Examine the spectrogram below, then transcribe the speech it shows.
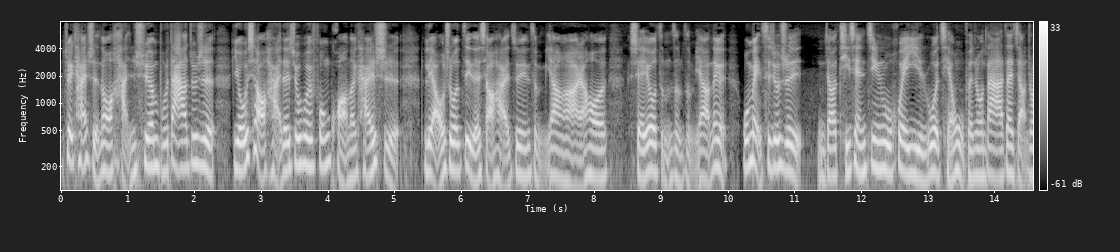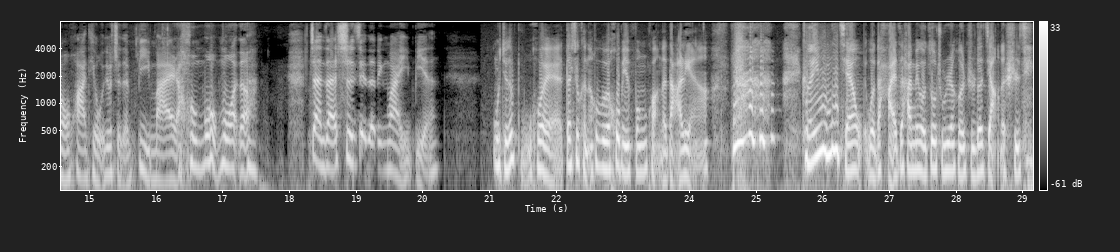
最开始那种寒暄，不，大家就是有小孩的就会疯狂的开始聊说自己的小孩最近怎么样啊，然后谁又怎么怎么怎么样。那个我每次就是你知道，提前进入会议，如果前五分钟大家在讲这种话题，我就只能闭麦，然后默默的 站在世界的另外一边。我觉得不会，但是可能会不会后面疯狂的打脸啊？可能因为目前我的孩子还没有做出任何值得讲的事情，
